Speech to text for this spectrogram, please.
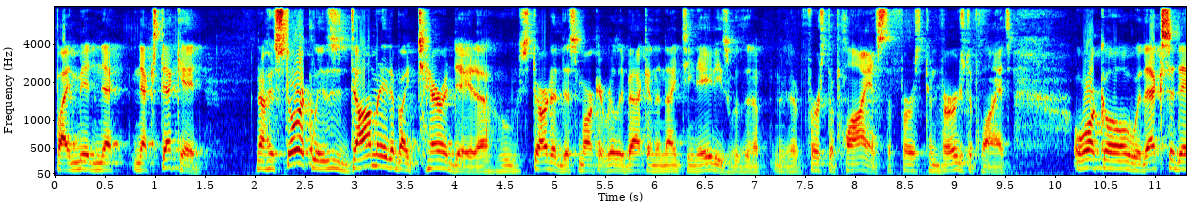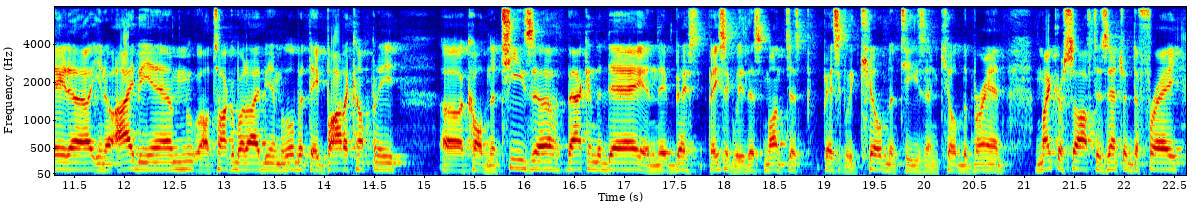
by mid ne next decade. Now historically, this is dominated by Teradata, who started this market really back in the 1980s with the first appliance, the first converged appliance. Oracle with Exadata, you know, IBM, I'll talk about IBM a little bit, they bought a company uh, called Netezza back in the day, and they basically this month just basically killed Netezza and killed the brand. Microsoft has entered the fray.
